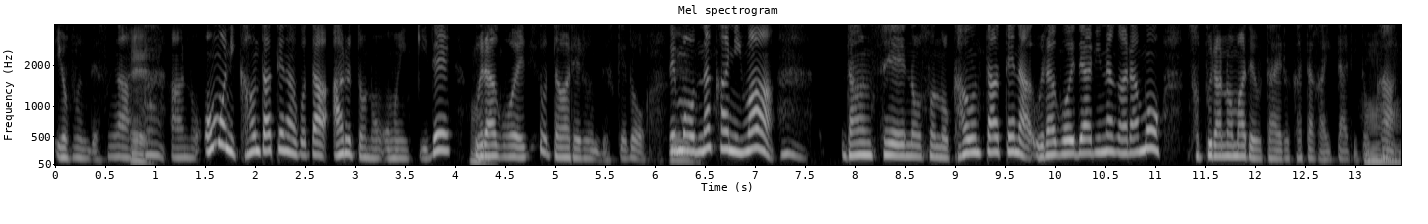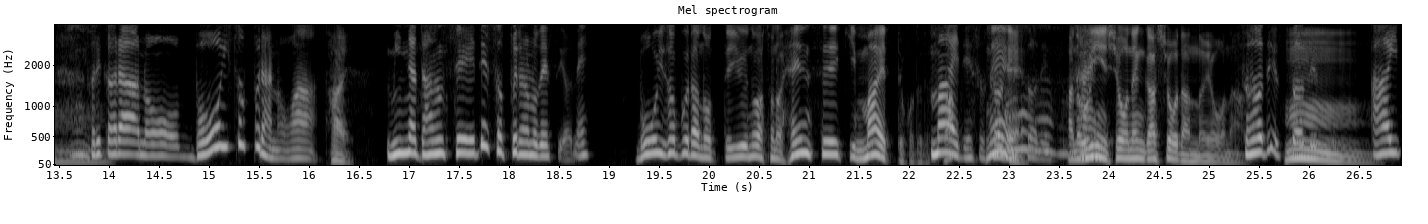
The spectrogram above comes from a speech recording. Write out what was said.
呼ぶんですが、ええ。はいあの主にカウンターテナーのことはアルトの音域でうん裏声で歌われるんですけど、ええでも中にはうん男性のそのカウンターテナー裏声でありながらもソプラノまで歌える方がいたりとか、うんそれからあのボーイソプラノははい、みんな男性でソプラノですよね。ボーイソプラノっていうのはその変声期前ってことですか？前です、そうですそうです。あの、はい。ウィーン少年合唱団のような。そうですそうです。ん。ああいっ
